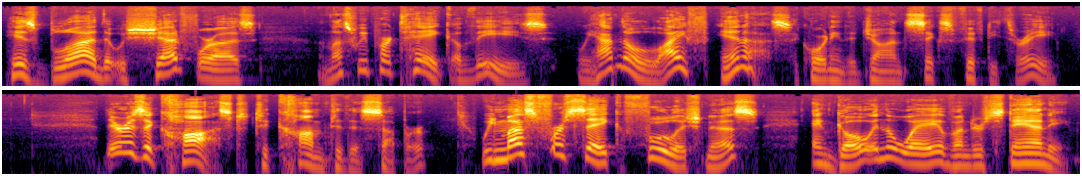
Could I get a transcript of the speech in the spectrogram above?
his blood that was shed for us. Unless we partake of these, we have no life in us, according to John 6:53. There is a cost to come to this supper. We must forsake foolishness and go in the way of understanding.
